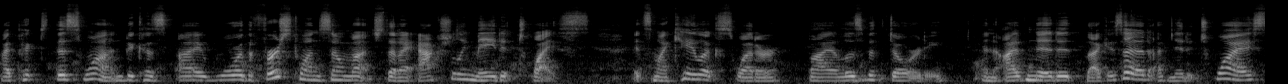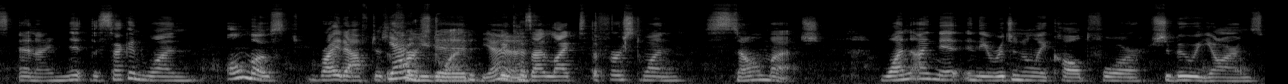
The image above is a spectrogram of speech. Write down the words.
I picked this one because I wore the first one so much that I actually made it twice. It's my Calyx sweater by Elizabeth Doherty. And I've knit it, like I said, I've knit it twice, and I knit the second one almost right after the Yeah, first you did. one. Yeah. Because I liked the first one so much. One I knit in the originally called for Shibui yarns,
